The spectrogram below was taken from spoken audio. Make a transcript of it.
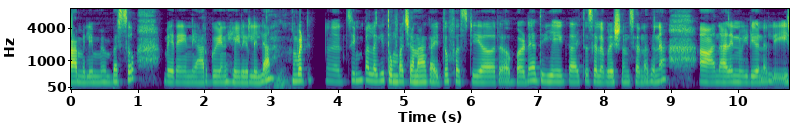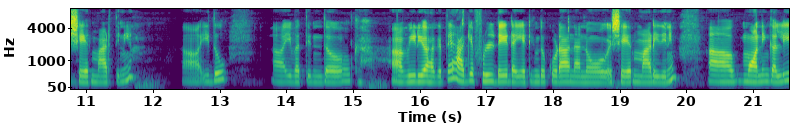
ಫ್ಯಾಮಿಲಿ ಮೆಂಬರ್ಸು ಬೇರೆ ಇನ್ನು ಯಾರಿಗೂ ಏನು ಹೇಳಿರಲಿಲ್ಲ. ಬಟ್ ಸಿಂಪಲ್ಲಾಗಿ ತುಂಬ ಚೆನ್ನಾಗಾಯಿತು ಫಸ್ಟ್ ಇಯರ್ ಬರ್ಡೇ ಅದು ಹೇಗಾಯಿತು ಸೆಲೆಬ್ರೇಷನ್ಸ್ ಅನ್ನೋದನ್ನು ನಾಳಿನ ವೀಡಿಯೋನಲ್ಲಿ ಶೇರ್ ಮಾಡ್ತೀನಿ. ಇದು ಇವತ್ತಿಂದು ವಿಡಿಯೋ ಆಗುತ್ತೆ. ಹಾಗೆ ಫುಲ್ ಡೇ ಡಯೆಟಿಂದು ಕೂಡ ನಾನು ಶೇರ್ ಮಾಡಿದ್ದೀನಿ. ಮಾರ್ನಿಂಗಲ್ಲಿ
